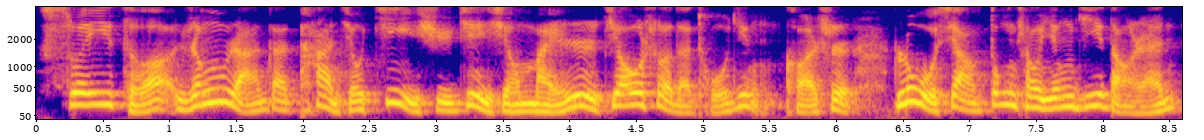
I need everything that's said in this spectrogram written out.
虽则仍然在探求继续进行美日交涉的途径，可是陆相东条英机等人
